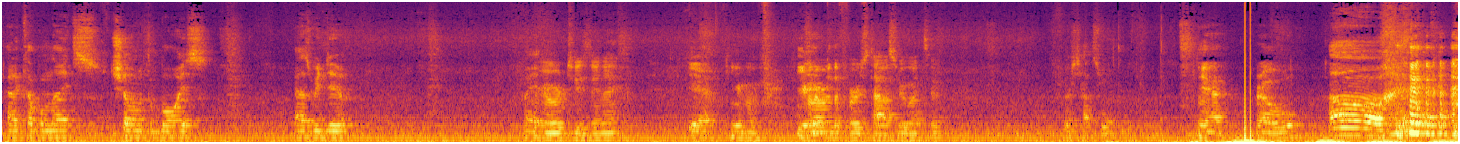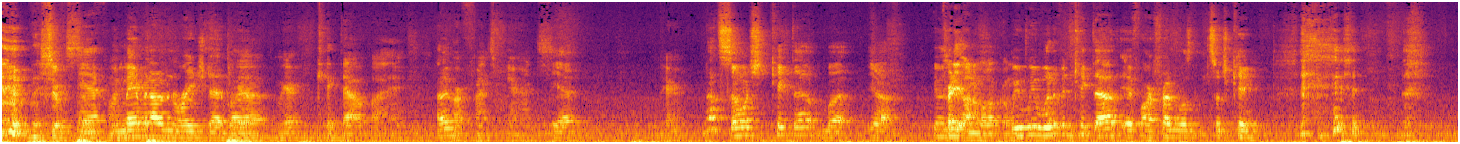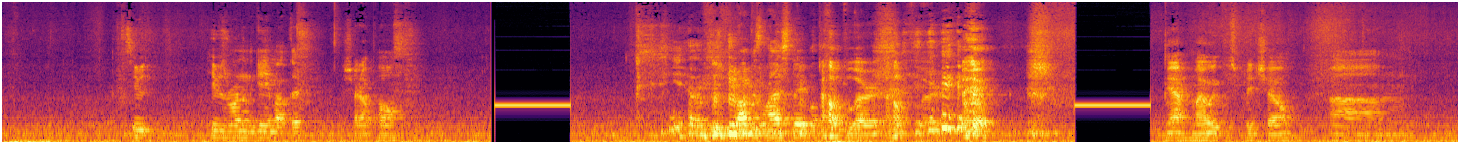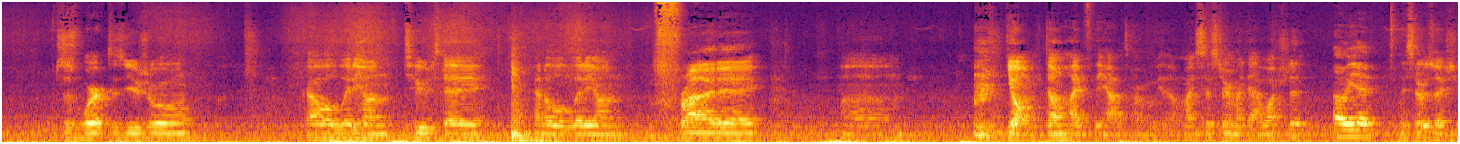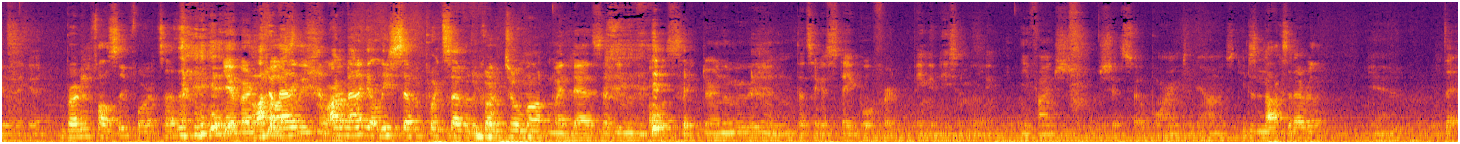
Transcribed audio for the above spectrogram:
had a couple nights chilling with the boys, as we do. Wait, Remember Tuesday night? yeah, You remember? You remember the first house we went to? first house we went to. Yeah, Raul. Oh. shit was so yeah, funny. we may or may not have been rage dead by we got, we got kicked out by I- our friend's parents. Yeah, Parent. not so much kicked out, but you know, it was Pretty unwelcome. We, we would have been kicked out if our friend wasn't such a king. he was, he was running the game out there. Shut up, Paul. yeah, just drop his last name. I'll blur it. I'll blur it. yeah, my week was pretty chill. Um, just worked as usual. Got a little litty on Tuesday. Had a little litty on Friday. Um, yo, I'm dumb hyped for the Avatar movie though. My sister and my dad watched it. oh yeah, They said it was actually really good. Bro didn't fall asleep for it. So Yeah, Bro didn't fall automatic, asleep for it. Automatic at least seven point seven according to him on. My dad said he didn't fall asleep during the movie, and that's like a staple for being a decent movie. He finds shit so boring, to be honest. He just knocks at everything. Yeah. Damn.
